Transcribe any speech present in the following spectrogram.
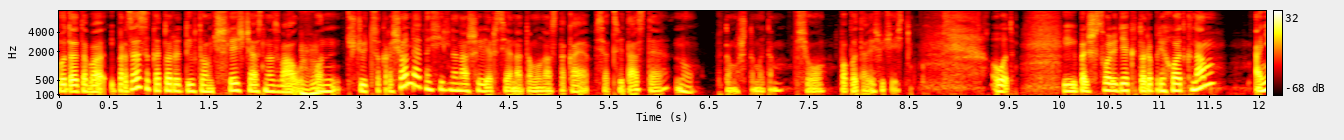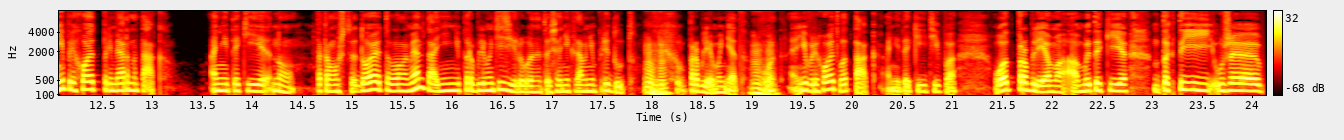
вот этого и процесса, который ты в том числе сейчас назвал. Угу. Он чуть-чуть сокращенный относительно нашей версии, она там у нас такая вся цветастая, ну, потому что мы там все попытались учесть. Вот. И большинство людей, которые приходят к нам, они приходят примерно так они такие, ну, потому что до этого момента они не проблематизированы, то есть они к нам не придут, uh-huh. у них проблемы нет. Uh-huh. Вот. Они приходят вот так, они такие типа, вот проблема, а мы такие, ну так ты уже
